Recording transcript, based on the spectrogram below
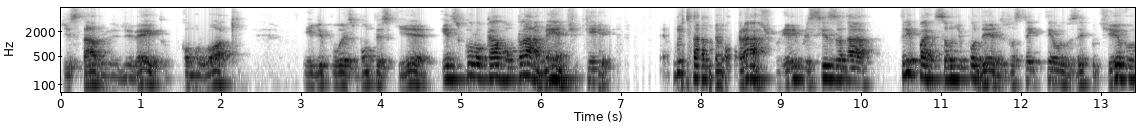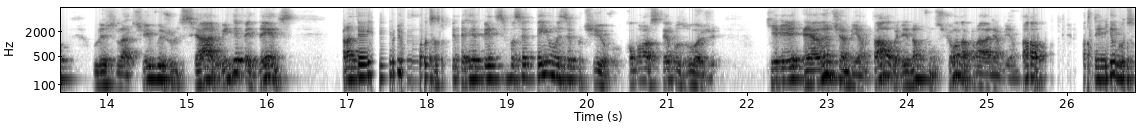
de Estado de Direito, como Locke e depois Montesquieu, eles colocavam claramente que no Estado democrático ele precisa da tripartição de poderes. Você tem que ter o executivo, o legislativo e o judiciário independentes para ter forças, porque de repente, se você tem um executivo, como nós temos hoje, que ele é antiambiental, ele não funciona para a área ambiental, nós teríamos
